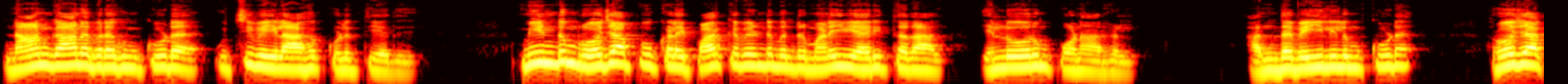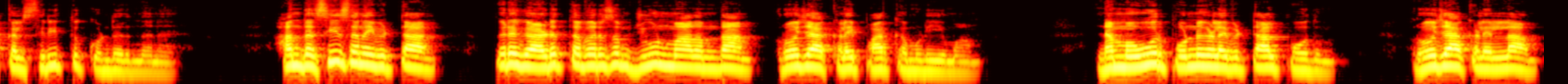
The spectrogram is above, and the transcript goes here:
நான்கான பிறகும் கூட உச்சி வெயிலாக கொளுத்தியது. மீண்டும் ரோஜா பூக்களை பார்க்க வேண்டும் என்று மனைவி அறித்ததால் எல்லோரும் போனார்கள். அந்த வெயிலிலும் கூட ரோஜாக்கள் சிரித்து கொண்டிருந்தன. அந்த சீசனை விட்டால் பிறகு அடுத்த வருஷம் ஜூன் மாதம்தான் ரோஜாக்களை பார்க்க முடியுமாம். நம்ம ஊர் பொண்ணுகளை விட்டால் போதும். ரோஜாக்கள் எல்லாம்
